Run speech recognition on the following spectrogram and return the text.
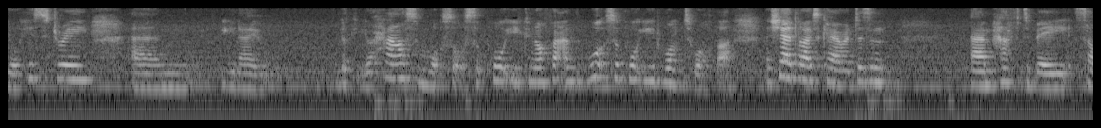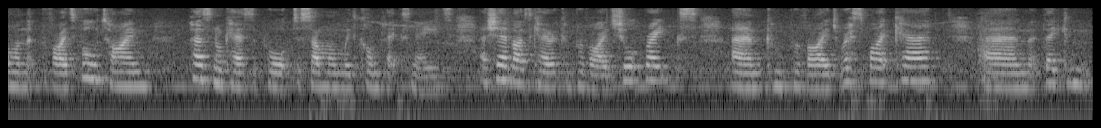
your history, um, you know, look at your house and what sort of support you can offer and what support you'd want to offer. A shared lives carer doesn't um, have to be someone that provides full-time personal care support to someone with complex needs. A shared lives carer can provide short breaks, um, can provide respite care, um, they can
